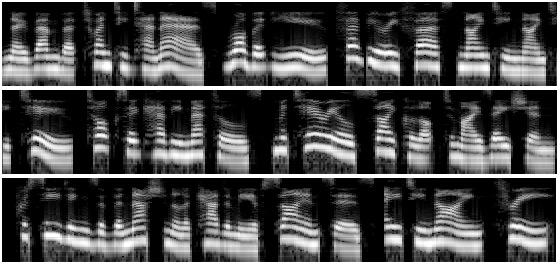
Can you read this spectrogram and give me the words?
November 2010 Ayres, Robert U., February 1, 1992, Toxic Heavy Metals, Materials Cycle Optimization, Proceedings of the National Academy of Sciences, 89, 3,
